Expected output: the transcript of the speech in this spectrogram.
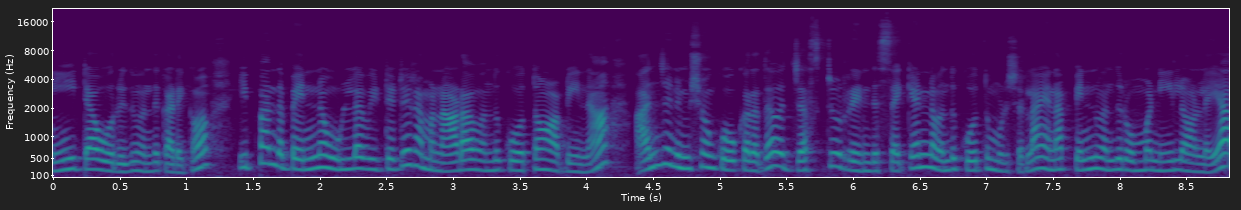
நீட்டாக ஒரு இது வந்து கிடைக்கும். இப்போ அந்த பெண்ணை உள்ளே விட்டுட்டு நம்ம நாடாக வந்து கோத்தோம் அப்படின்னா அஞ்சு நிமிஷம் கோக்கிறத ஜஸ்ட் ஒரு ரெண்டு செகண்டில் வந்து கோத்து முடிச்சிடலாம். ஏன்னா பென் வந்து ரொம்ப நீளம் இல்லையா?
